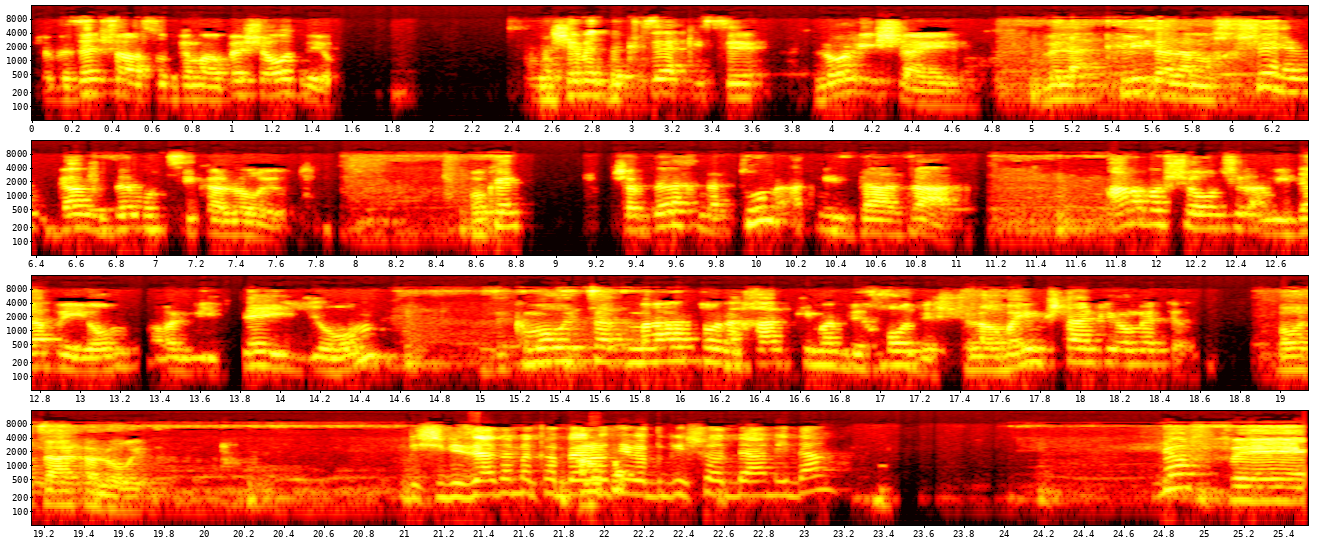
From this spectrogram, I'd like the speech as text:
עכשיו, בזה אפשר לעשות גם הרבה שעות ביום. לשבת בקצה הכיסא, לא להישען, ולהקליד על המחשב, גם זה מוציא קלוריות, אוקיי? עכשיו, דרך נתון, את מזדעזעת. ארבע שעות של עמידה ביום, אבל מדי יום, זה כמו ריצת מרתון אחת כמעט בחודש, של 42 קילומטר, בהוצאה הקלורית. בשביל זה אתה מקבל אותי בפגישות בעמידה? יפה,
